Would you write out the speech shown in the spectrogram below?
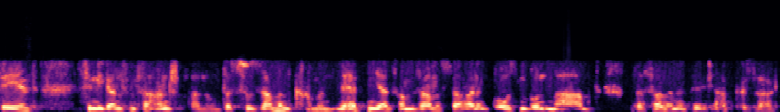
fehlt? Sind die ganzen Veranstaltungen, das Zusammenkommen. Wir hätten jetzt am Samstag einen großen bunten Abend. Das haben wir natürlich abgesagt.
